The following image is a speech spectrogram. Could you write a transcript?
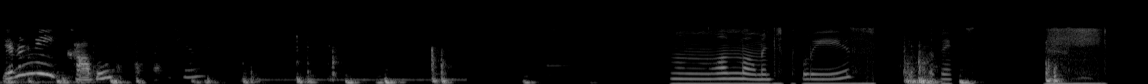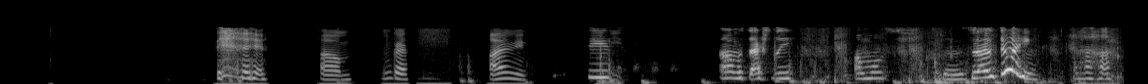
you have any cobble? Mm, one moment, please. Um. Okay. I mean, See, I was actually almost close what I was doing.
